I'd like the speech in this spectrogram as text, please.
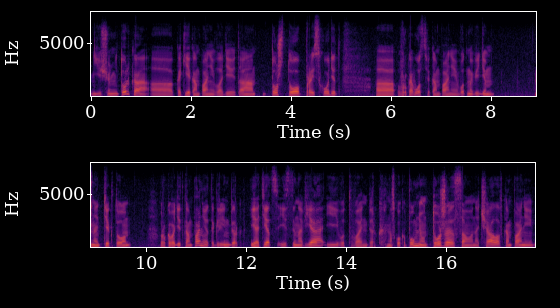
еще не только э, какие компании владеют, а то, что происходит э, в руководстве компании. Вот мы видим те, кто руководит компанией, это Гринберг, и отец, и сыновья, и вот Вайнберг. Насколько помню, он тоже с самого начала в компании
